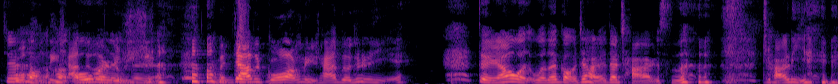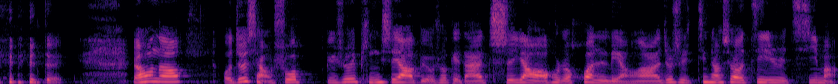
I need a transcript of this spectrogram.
就是很很 over 的一个人。你们家的国王理查德就是你。对，然后我我的狗正好就叫查尔斯，查理，对，然后呢，我就想说，比如说平时要，比如说给大家吃药啊，或者换粮啊，就是经常需要记日期嘛。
